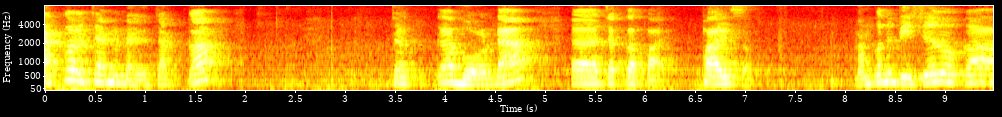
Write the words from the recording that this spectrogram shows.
ചക്ക വെച്ചാണ് ഉണ്ടായത്. ചക്ക ചക്ക ബോണ്ട ആ, ചക്ക പാ പായസം. നമുക്കൊന്ന് ടേസ്റ്റ് ചെയ്ത് നോക്കാം.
